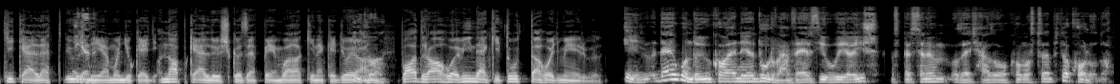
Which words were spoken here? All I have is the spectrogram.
ki kellett ülnie Igen. mondjuk egy napkellős közepén valakinek egy olyan padra, ahol mindenki tudta, hogy mérül. Így, de gondoljunk a ennél durván verzióira is, az persze nem az egyház alkalmazta, de a koloda.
